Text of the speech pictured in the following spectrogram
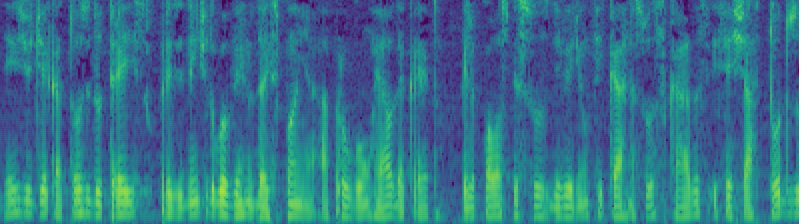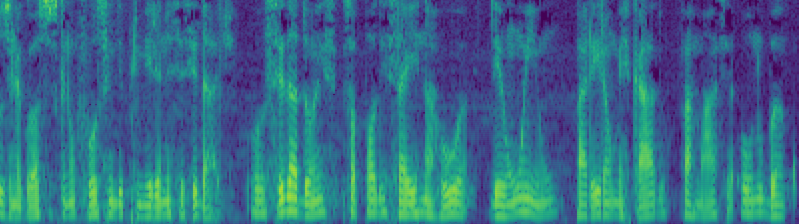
Desde o dia 14 do 3, o presidente do governo da Espanha aprovou um real decreto, pelo qual as pessoas deveriam ficar nas suas casas e fechar todos os negócios que não fossem de primeira necessidade. Os cidadãos só podem sair na rua de um em um para ir ao mercado, farmácia ou no banco.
